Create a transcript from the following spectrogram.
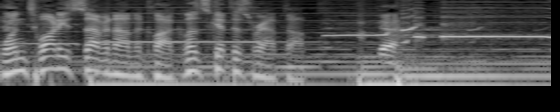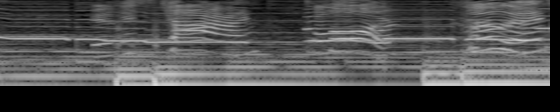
127 on the clock. Let's get this wrapped up. Yeah. It's time for current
